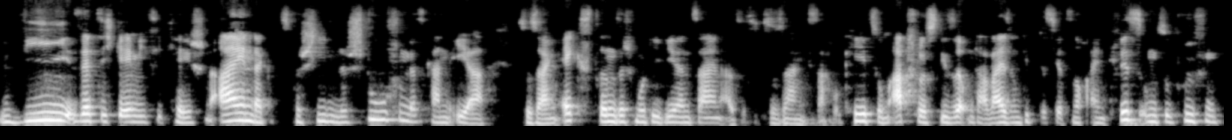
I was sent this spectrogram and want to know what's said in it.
wie setze ich Gamification ein? Da gibt es verschiedene Stufen. Das kann eher sozusagen extrinsisch motivierend sein, also sozusagen, ich sage, okay, zum Abschluss dieser Unterweisung gibt es jetzt noch ein Quiz, um zu prüfen,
